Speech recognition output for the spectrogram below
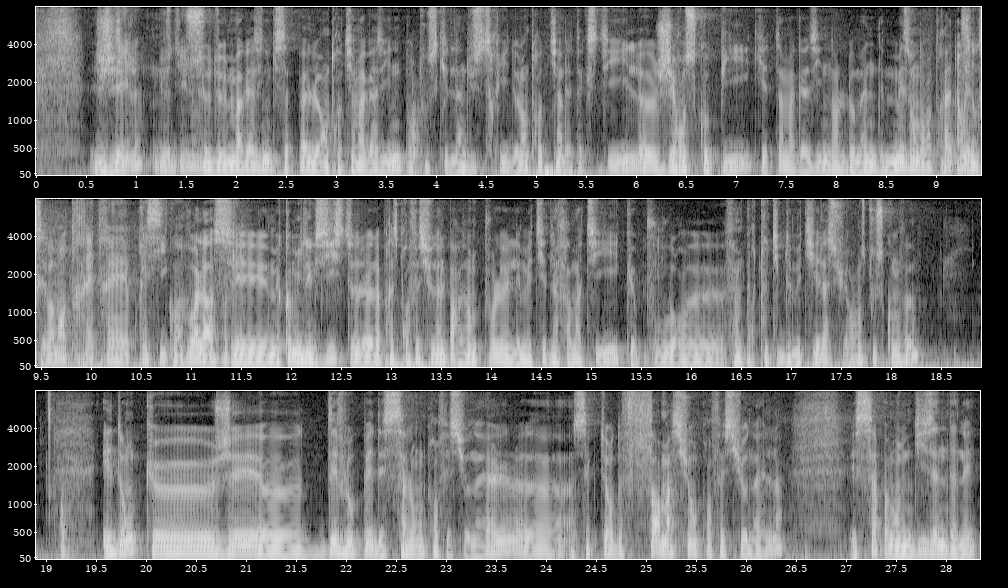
Du style, Ce de magazine qui s'appelle Entretien Magazine pour tout ce qui est de l'industrie de l'entretien des textiles. Géroscopie, qui est un magazine dans le domaine des maisons de retraite. Ah oui, donc c'est vraiment très très précis quoi. Voilà, mais comme il existe de la presse professionnelle par exemple pour les métiers de l'informatique, pour, euh, enfin pour tout type de métier, l'assurance, tout ce qu'on veut. Et donc, euh, j'ai euh, développé des salons professionnels, euh, un secteur de formation professionnelle, et ça pendant une dizaine d'années.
